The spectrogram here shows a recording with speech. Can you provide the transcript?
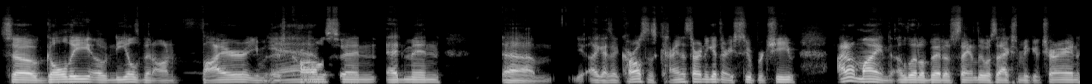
So Goldie O'Neill's been on fire. There's yeah. Carlson, Edman, um, like I said, Carlson's kind of starting to get there. He's super cheap. I don't mind a little bit of St. Louis action be contrarian.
